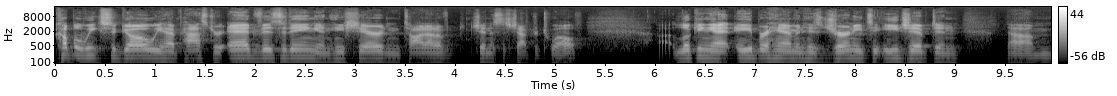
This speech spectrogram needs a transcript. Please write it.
couple weeks ago, we had Pastor Ed visiting, and he shared and taught out of Genesis chapter 12, uh, looking at Abraham and his journey to Egypt and um,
